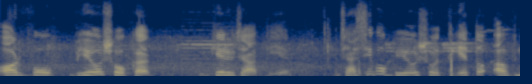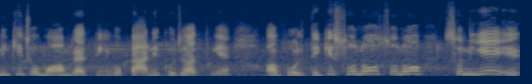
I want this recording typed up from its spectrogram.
और वो बेहोश होकर गिर जाती है। जैसे वो बेहोश होती है तो अवनी की जो मॉम रहती हैं, वो पैनिक हो जाती हैं और बोलती हैं कि, सुनो सुनो, सुनिए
